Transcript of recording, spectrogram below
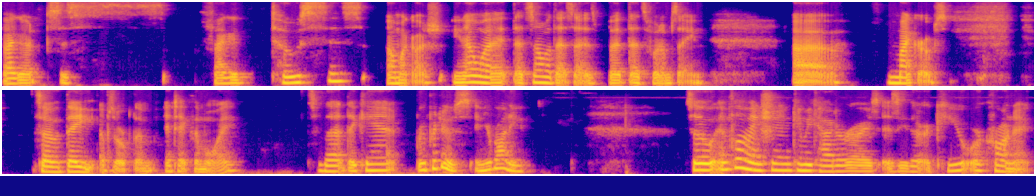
phagocytosis, phagocytosis. Oh my gosh, you know what? That's not what that says, but that's what I'm saying. Uh, microbes. So they absorb them and take them away so that they can't reproduce in your body. So, inflammation can be categorized as either acute or chronic.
